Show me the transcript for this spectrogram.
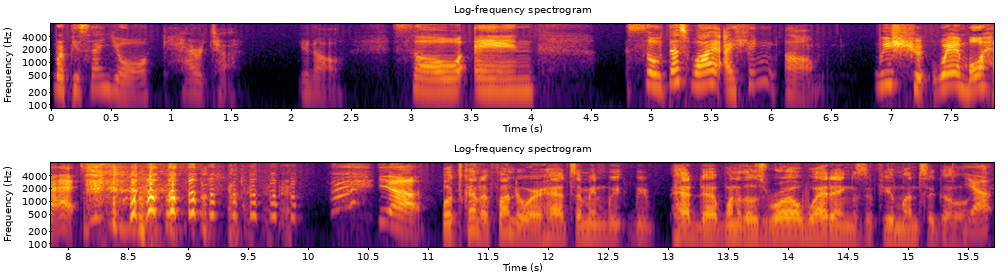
represent your character. You know, so and so that's why I think um, we should wear more hats. yeah. Well, it's kind of fun to wear hats. I mean, we, we had uh, one of those royal weddings a few months ago. Yep.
